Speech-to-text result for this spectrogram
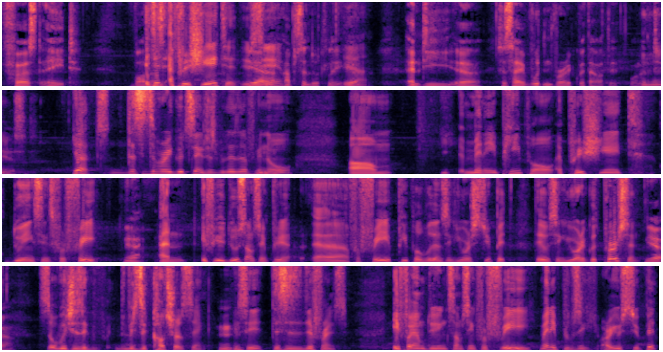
first aid. It is appreciated, you yeah, see. absolutely. Yeah. And the uh, society wouldn't work without it, volunteers. Yeah, this is a very good thing. Just because of you know, um, many people appreciate doing things for free. Yeah. And if you do something pre- uh, for free, people wouldn't think you are stupid. They would think you are a good person. Yeah. So, which is a which is a cultural thing. You see, this is the difference. If I am doing something for free, many people say, "Are you stupid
